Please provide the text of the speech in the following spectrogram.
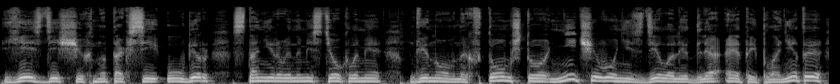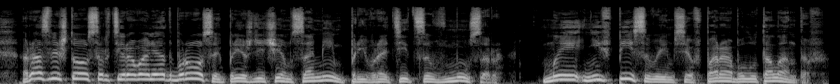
ездящих на такси Uber с тонированными стеклами, виновных в том, что ничего не сделали для этой планеты, разве что сортировали отбросы, прежде чем самим превратиться в мусор. Мы не вписываемся в параболу талантов.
